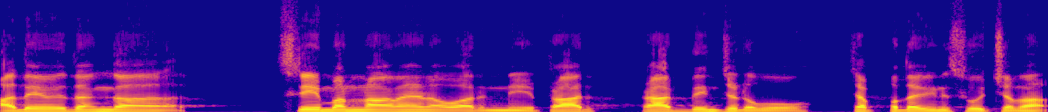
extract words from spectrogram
అదేవిధంగా శ్రీమన్నారాయణ వారిని ప్రార్ ప్రార్థించడము చెప్పదగిన సూచన.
